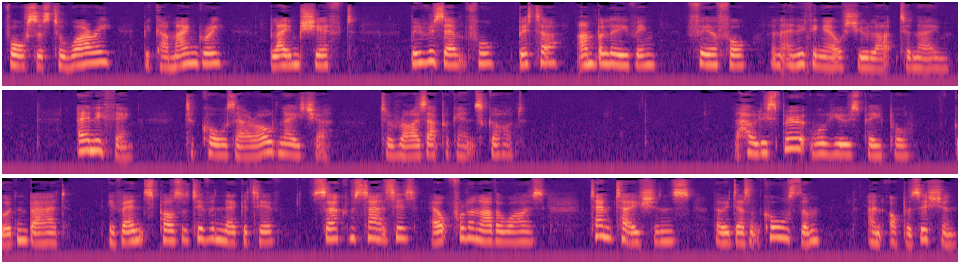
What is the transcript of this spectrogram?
force us to worry, become angry, blame shift, be resentful, bitter, unbelieving, fearful, and anything else you like to name. Anything to cause our old nature to rise up against God. The Holy Spirit will use people, good and bad, events positive and negative, circumstances, helpful and otherwise, temptations, though He doesn't cause them, and opposition,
